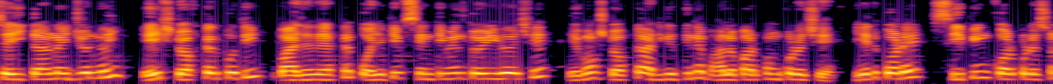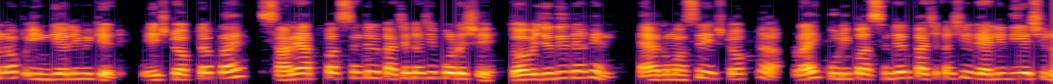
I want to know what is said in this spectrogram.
সেই কারণের জন্যই এই স্টকটার প্রতি বাজারে একটা পজিটিভ সেন্টিমেন্ট তৈরি হয়েছে এবং স্টকটা আজকের দিনে ভালো পারফর্ম করেছে। এরপরে shipping corporation of India limited এই স্টকটা প্রায় সাড়ে আট পার্সেন্টের কাছাকাছি পড়েছে। তবে যদি দেখেন, এক মাসে এই স্টকটা প্রায় কুড়ি পার্সেন্টের কাছাকাছি র্যালি দিয়েছিল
